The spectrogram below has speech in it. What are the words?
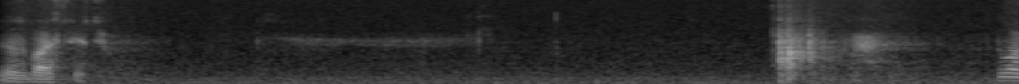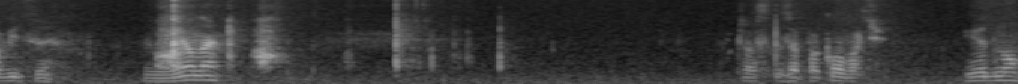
rozwarstwiać. Dławicy wymienione. Czas zapakować jedno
